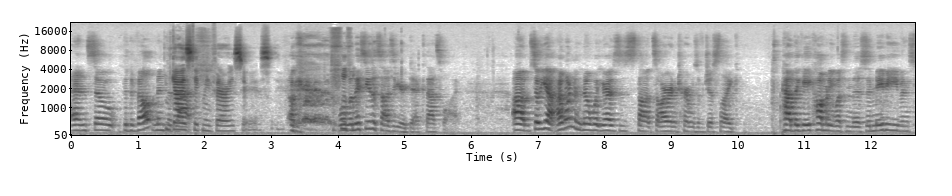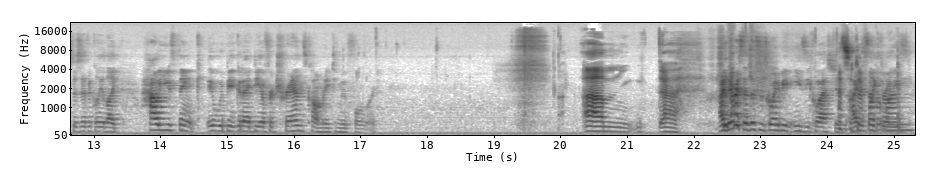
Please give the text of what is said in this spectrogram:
and so the development of Guys that, take me very seriously. Okay. well, when they see the size of your dick, that's why. Um, so yeah, I want to know what your guys' thoughts are in terms of just like how the gay comedy was in this, and maybe even specifically like how you think it would be a good idea for trans comedy to move forward. Um, uh, I never said this was going to be an easy question. It's a I just like difficult throwing these. one.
